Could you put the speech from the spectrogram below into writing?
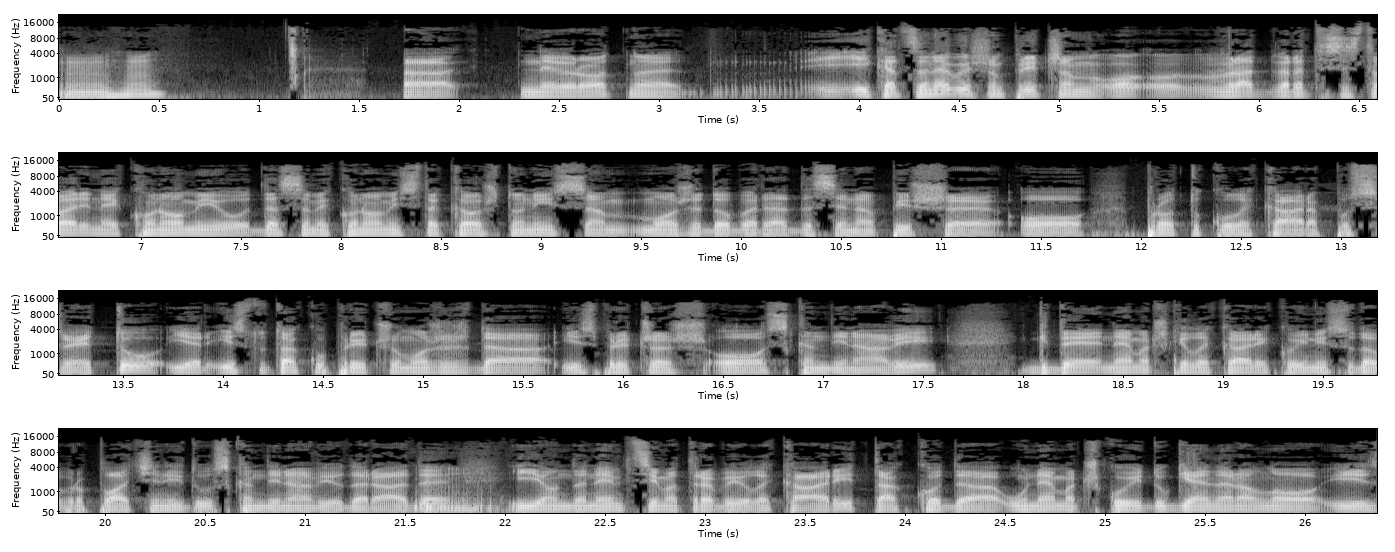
Mhm. A, neverovatno je i, i kad sa Nebojšom pričam o, o, vrat, se stvari na ekonomiju da sam ekonomista kao što nisam može dobar rad da se napiše o protoku lekara po svetu jer istu takvu priču možeš da ispričaš o Skandinaviji gde nemački lekari koji nisu dobro plaćeni idu u Skandinaviju da rade Mm. i onda Nemcima trebaju lekari tako da u Nemačku idu generalno iz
